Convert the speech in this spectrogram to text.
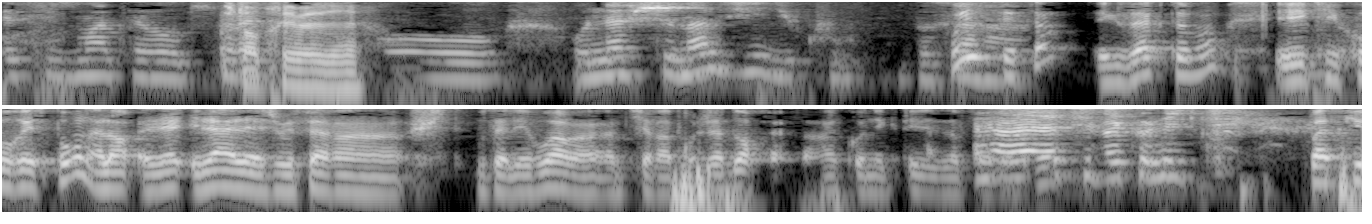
excuse-moi Théo, qui Je t'en prie, vas-y. aux neuf chemins de vie, du coup. Oui, c'est ça, exactement, et qui correspondent. Alors, là, là, je vais faire un. Vous allez voir un, petit rapport. J'adore faire ça, hein, connecter les informations. Ah, tu vas connecter. Parce que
